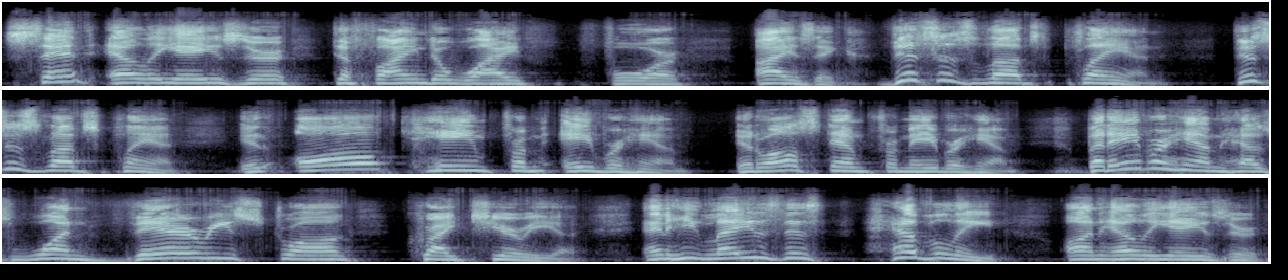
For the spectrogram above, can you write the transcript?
sent Eliezer to find a wife for Isaac. This is love's plan. This is love's plan. It all came from Abraham. It all stemmed from Abraham. But Abraham has one very strong criteria, and he lays this heavily on Eliezer.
